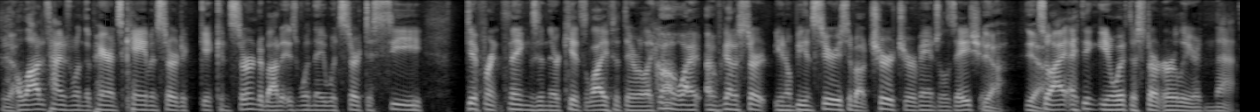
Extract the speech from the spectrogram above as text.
Yeah. a lot of times when the parents came and started to get concerned about it is when they would start to see different things in their kid's life that they were like, oh, I, I've got to start, you know, being serious about church or evangelization. Yeah, yeah. So I, I think, you know, we have to start earlier than that.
